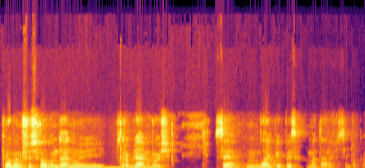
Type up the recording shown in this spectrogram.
пробуємо щось робимо, да, ну і заробляємо гроші. Все, лайк, підписка, коментар. Всім пока.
